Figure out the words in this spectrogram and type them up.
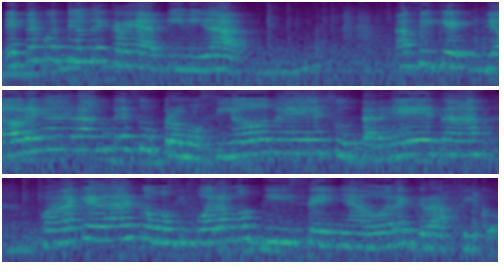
Esta es cuestión de creatividad. Así que de ahora en adelante sus promociones, sus tarjetas, van a quedar como si fuéramos diseñadores gráficos.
